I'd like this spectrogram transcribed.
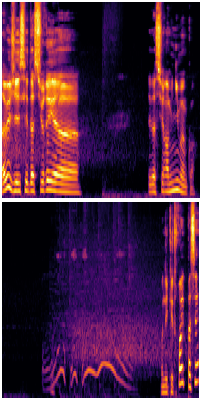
T'as vu, j'ai essayé d'assurer euh... d'assurer un minimum quoi. On est que 3 à être passé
